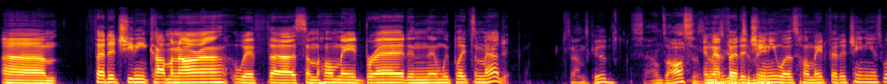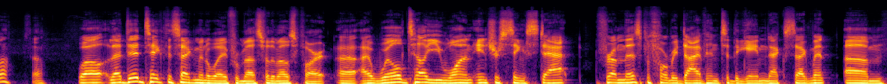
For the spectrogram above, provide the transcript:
um, fettuccine carbonara with uh, some homemade bread, and then we played some Magic. sounds good. Sounds awesome. And that Sounds good to me. fettuccine was homemade fettuccine as well. So Well, that did take the segment away from us for the most part. Uh, I will tell you one interesting stat from this before we dive into the game next segment. Um,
